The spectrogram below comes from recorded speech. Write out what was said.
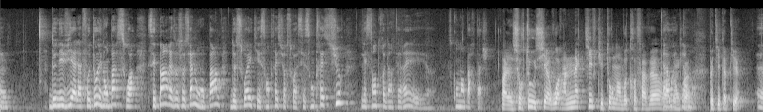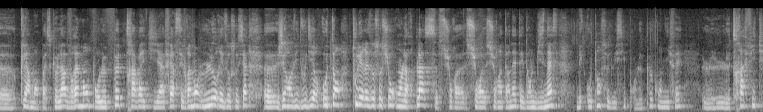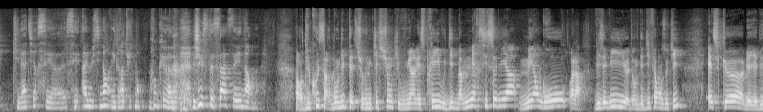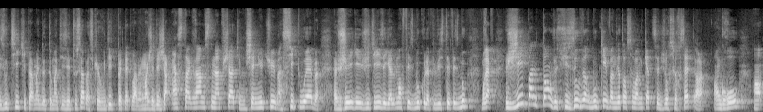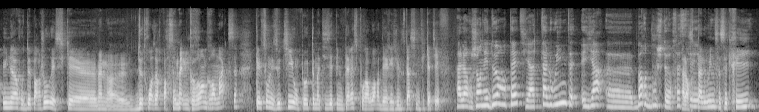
donner vie à la photo et non pas soi. C'est pas un réseau social où on parle de soi et qui est centré sur soi. C'est centré sur les centres d'intérêt et euh, ce qu'on en partage. Ouais, et surtout aussi avoir un actif qui tourne en votre faveur, Ah donc petit à petit. hein. Euh, clairement, parce que là, vraiment, pour le peu de travail qu'il y a à faire, c'est vraiment le réseau social. Euh, J'ai envie de vous dire, autant tous les réseaux sociaux ont leur place sur, euh, sur, euh, sur Internet et dans le business, mais autant celui-ci, pour le peu qu'on y fait, le, le trafic qu'il attire, c'est c'est hallucinant et gratuitement. Donc, euh, juste ça, c'est énorme. Alors du coup, ça rebondit peut-être sur une question qui vous vient à l'esprit. Vous dites, bah, merci Sonia, mais en gros, voilà, vis-à-vis euh, donc des différents outils, est-ce que eh il y a des outils qui permettent d'automatiser tout ça? Parce que vous dites peut-être, ouais, mais moi j'ai déjà Instagram, Snapchat, une chaîne YouTube, un site web, j'utilise également Facebook ou la publicité Facebook. Bref, j'ai pas le temps, je suis overbooké 24 heures sur 24, 7 jours sur 7. Voilà. En gros, en une heure ou deux par jour, et ce qui est euh, même 2-3 heures par semaine, grand, grand max, quels sont les outils où on peut automatiser Pinterest pour avoir des résultats significatifs? Alors, j'en ai deux en tête. Il y a Tailwind et il y a euh, Board Booster. Ça, Alors, c'est Tailwind, ça s'écrit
